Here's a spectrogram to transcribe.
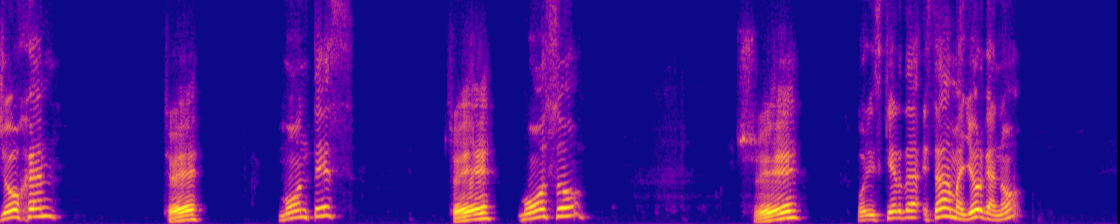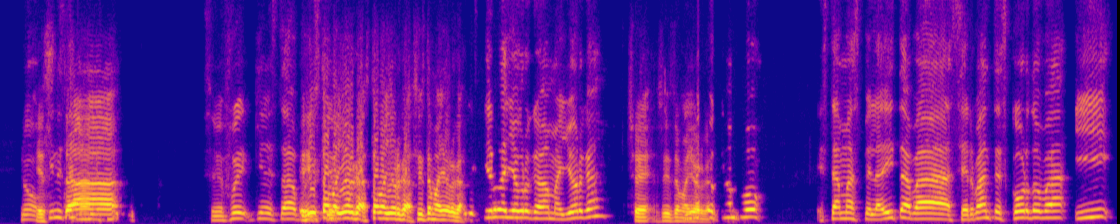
Johan. Sí. Montes. Sí. Mozo. Sí. Por izquierda, estaba Mayorga, ¿no? No, ¿quién está? Se me fue, ¿quién estaba? sí, está Mayorga, está Mayorga, sí está Mayorga. Por izquierda yo creo que va Mayorga. Sí, sí está Mayorga. En campo está más peladita, va Cervantes, Córdoba y...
